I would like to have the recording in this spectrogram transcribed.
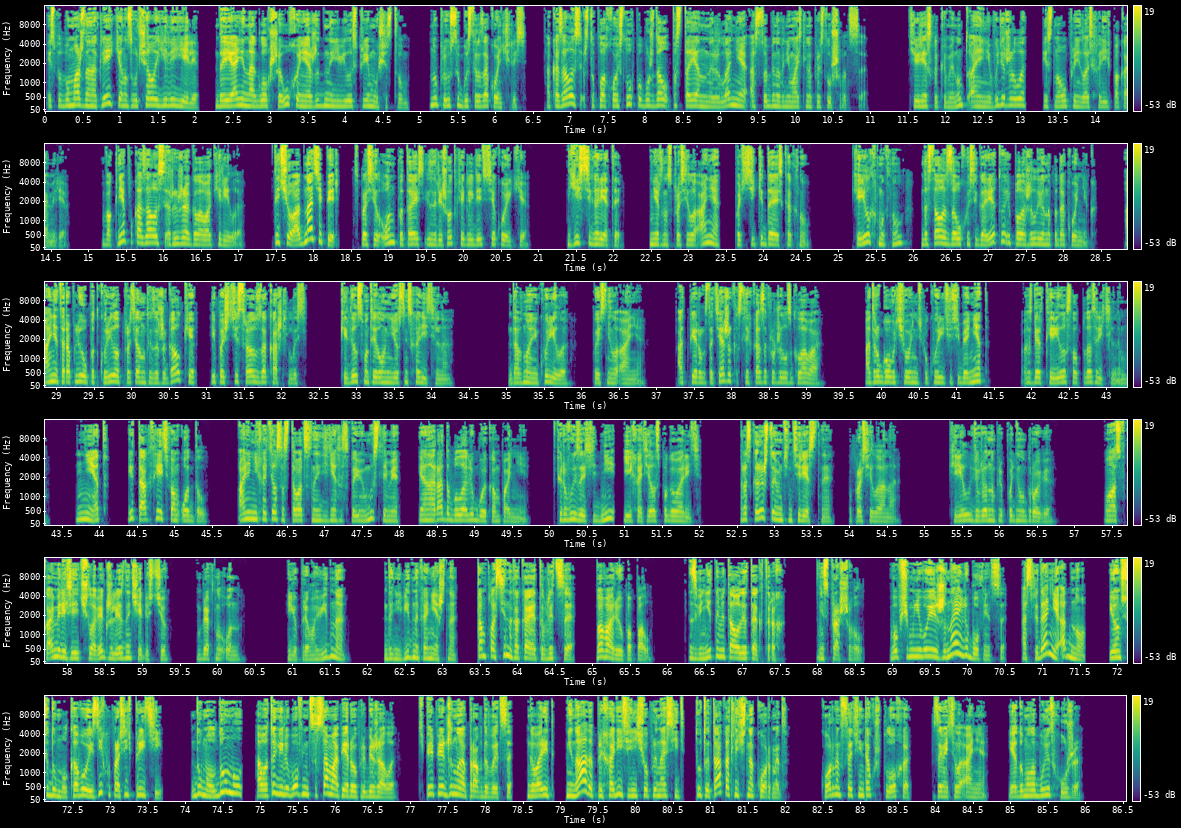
Из-под бумажной наклейки оно звучало еле-еле, да и Аня на оглохшее ухо неожиданно явилось преимуществом. Но плюсы быстро закончились. Оказалось, что плохой слух побуждал постоянное желание особенно внимательно прислушиваться. Через несколько минут Аня не выдержала и снова принялась ходить по камере. В окне показалась рыжая голова Кирилла. «Ты чё, одна теперь?» — спросил он, пытаясь из решетки глядеть все койки. «Есть сигареты?» — нервно спросила Аня, почти кидаясь к окну. Кирилл хмыкнул, достал из-за уха сигарету и положил ее на подоконник. Аня торопливо подкурила от протянутой зажигалки и почти сразу закашлялась. Кирилл смотрел на нее снисходительно. «Давно не курила», — пояснила Аня. От первых затяжек слегка закружилась голова. «А другого чего-нибудь покурить у тебя нет?» Взгляд Кирилла стал подозрительным. «Нет. И так треть вам отдал». Аня не хотела оставаться наедине со своими мыслями, и она рада была любой компании. Впервые за эти дни ей хотелось поговорить. «Расскажи что-нибудь интересное», — попросила она. Кирилл удивленно приподнял брови. «У нас в камере сидит человек с железной челюстью», — брякнул он. Ее прямо видно?» «Да не видно, конечно. Там пластина какая-то в лице. В аварию попал. Звенит на металлодетекторах». Не спрашивал. В общем, у него есть жена и любовница, а свидание одно. И он все думал, кого из них попросить прийти. Думал, думал, а в итоге любовница сама первая прибежала. Теперь перед женой оправдывается. Говорит, не надо приходить и ничего приносить, тут и так отлично кормят. Кормят, кстати, не так уж плохо, заметила Аня. Я думала, будет хуже.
